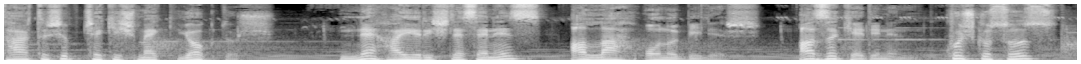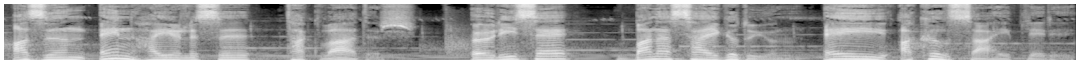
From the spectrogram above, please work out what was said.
tartışıp çekişmek yoktur. Ne hayır işleseniz Allah onu bilir. Azık edinin. Kuşkusuz azığın en hayırlısı takvadır. Öyleyse bana saygı duyun ey akıl sahipleri.''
